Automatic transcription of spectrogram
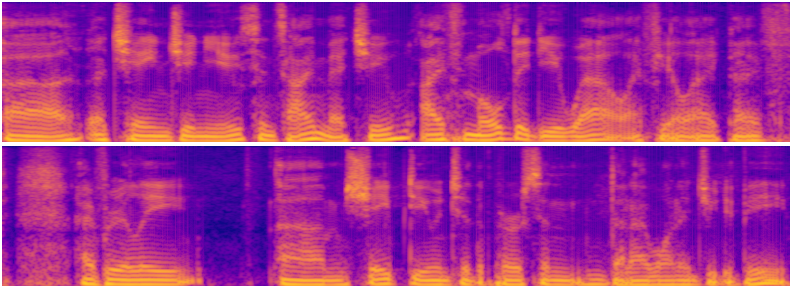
uh, a change in you since I met you. I've molded you well. I feel like I've I've really um, shaped you into the person that I wanted you to be.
